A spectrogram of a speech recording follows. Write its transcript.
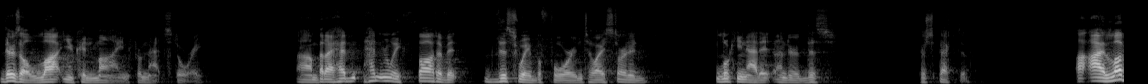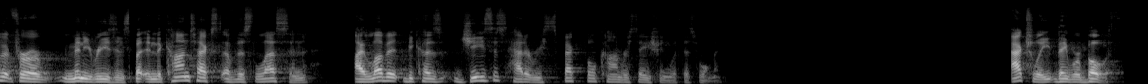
there's a lot you can mine from that story. Um, but I hadn't, hadn't really thought of it this way before until I started looking at it under this perspective. I love it for many reasons, but in the context of this lesson, I love it because Jesus had a respectful conversation with this woman. Actually, they were both,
